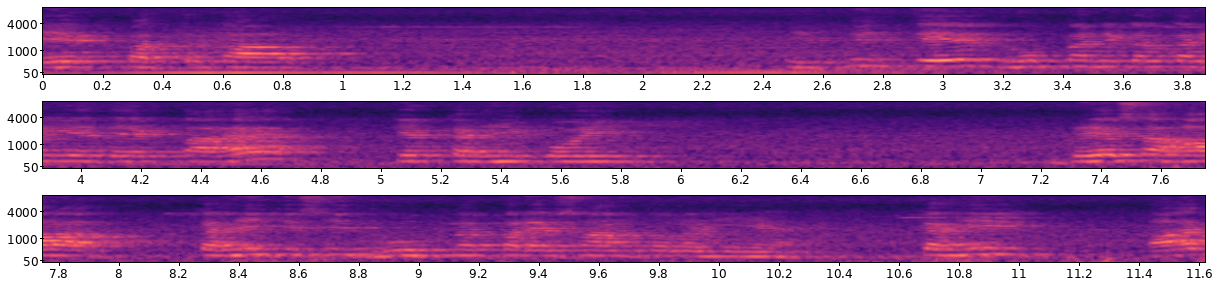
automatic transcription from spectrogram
एक पत्रकार इतनी तेज धूप में निकलकर ये देखता है कि कहीं कोई बेसहारा, कहीं किसी धूप में परेशान तो नहीं है। कहीं आज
